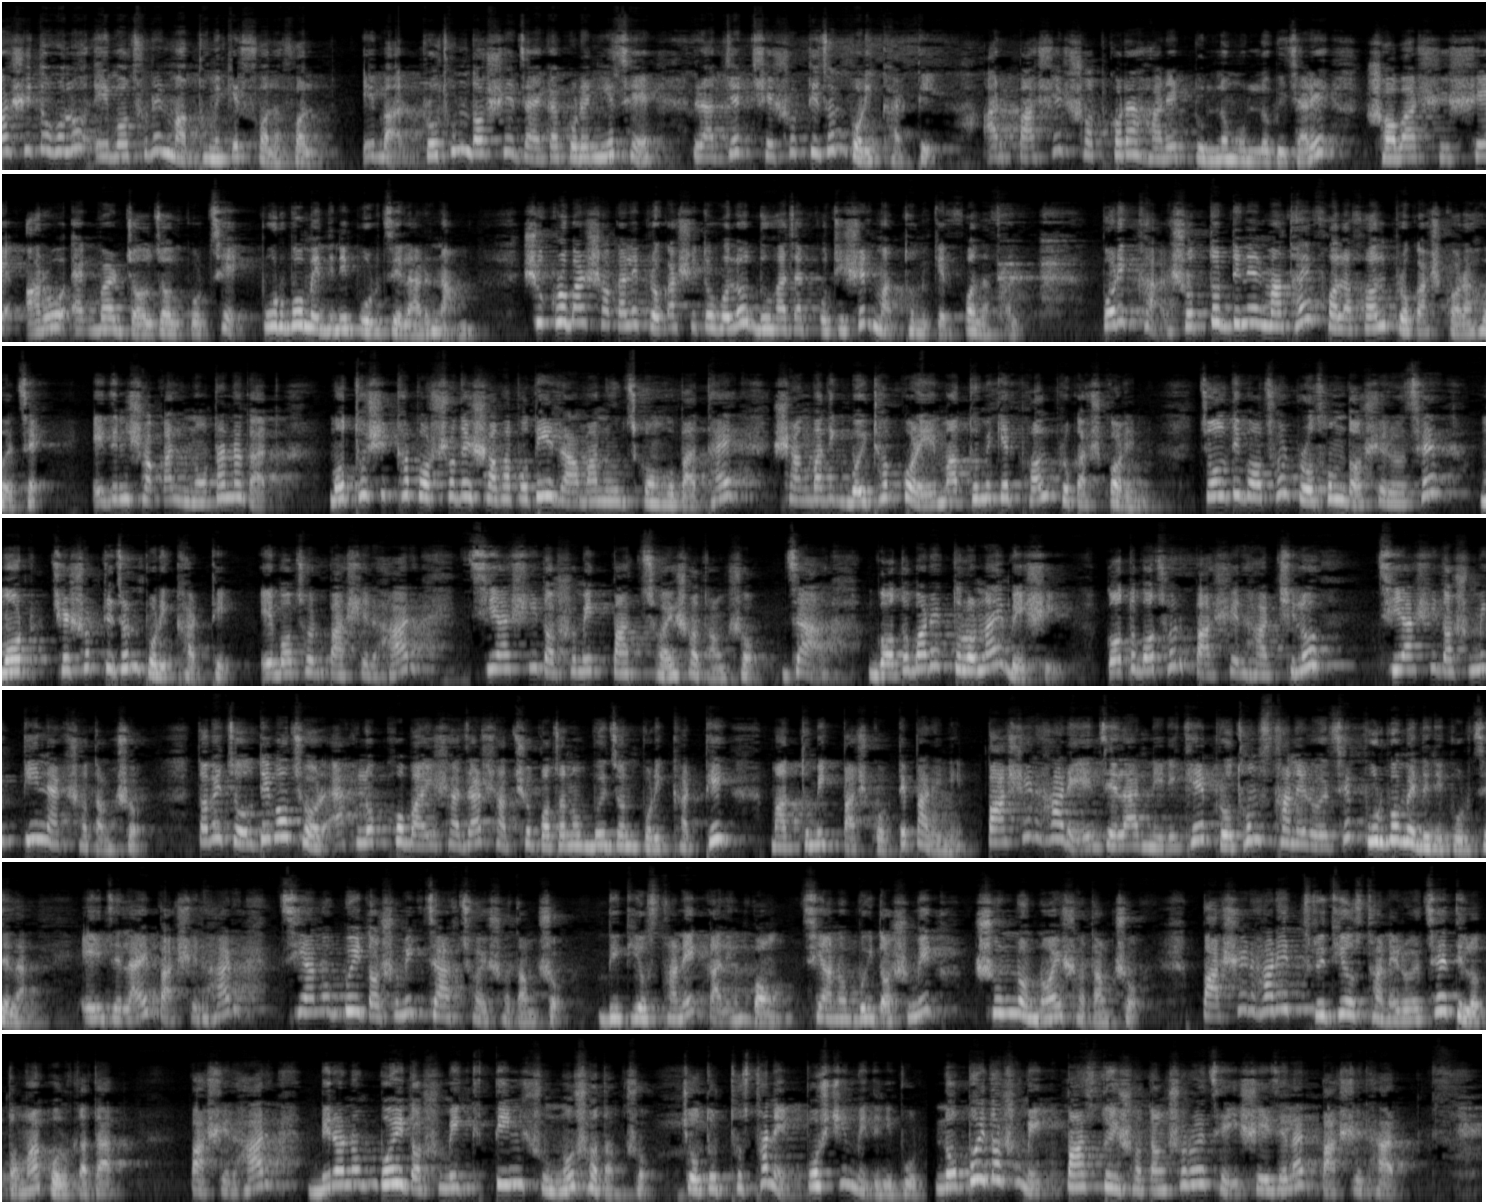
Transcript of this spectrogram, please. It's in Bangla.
প্রকাশিত হলো এই বছরের মাধ্যমিকের ফলাফল। এবার প্রথম দশে জায়গা করে নিয়েছে রাজ্যের ছেষট্টি জন পরীক্ষার্থী। আর পাশের শতকরা হারের তুল্যমূল্য বিচারে সবার শীর্ষে আরও একবার জলজল করছে পূর্ব মেদিনীপুর জেলার নাম। শুক্রবার সকালে প্রকাশিত হল দু হাজার পঁচিশের মাধ্যমিকের ফলাফল। পরীক্ষার সত্তর দিনের মাথায় ফলাফল প্রকাশ করা হয়েছে। এদিন সকাল নটা নাগাদ মধ্যশিক্ষা পর্ষদের সভাপতি রামানুজ গঙ্গোপাধ্যায় সাংবাদিক বৈঠক করে মাধ্যমিকের ফল প্রকাশ করেন। চলতি বছর প্রথম দশে রয়েছে মোট ছেষট্টি জন পরীক্ষার্থী। এবছর পাশের হার ছিয়াশি দশমিক পাঁচ ছয় শতাংশ, যা গতবারের তুলনায় বেশি। গত বছর পাশের হার ছিল ছিয়াশি দশমিক তিন এক শতাংশ। তবে চলতি বছর এক লক্ষ বাইশ হাজার সাতশো পঁচানব্বই জন পরীক্ষার্থী মাধ্যমিক পাশ করতে পারেনি। পাশের হারে জেলার নিরিখে প্রথম স্থানে রয়েছে পূর্ব মেদিনীপুর জেলা। এই জেলায় পাশের হার ছিয়ানব্বই দশমিক চার ছয় শতাংশ। দ্বিতীয় স্থানে কালিম্পং, ছিয়ানব্বই দশমিক শূন্য নয় শতাংশ। পাশের হারে তৃতীয় স্থানে রয়েছে তিলোত্তমা, কলকাতা। পাশের হার বিরানব্বই দশমিক তিন শূন্য শতাংশ। চতুর্থ স্থানে পশ্চিম মেদিনীপুর। নব্বই দশমিক পাঁচ দুই শতাংশ রয়েছে সেই জেলার পাশের হার।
